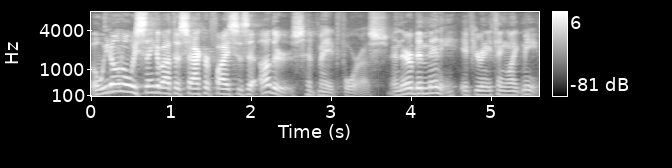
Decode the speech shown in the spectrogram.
But we don't always think about the sacrifices that others have made for us. And there have been many, if you're anything like me.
